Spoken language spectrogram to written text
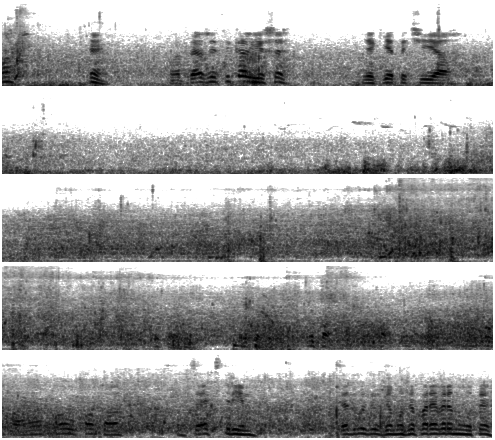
О, хе, оце вже цікавіше, як є течія. Це екстрім. Це, друзі, вже може перевернути.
